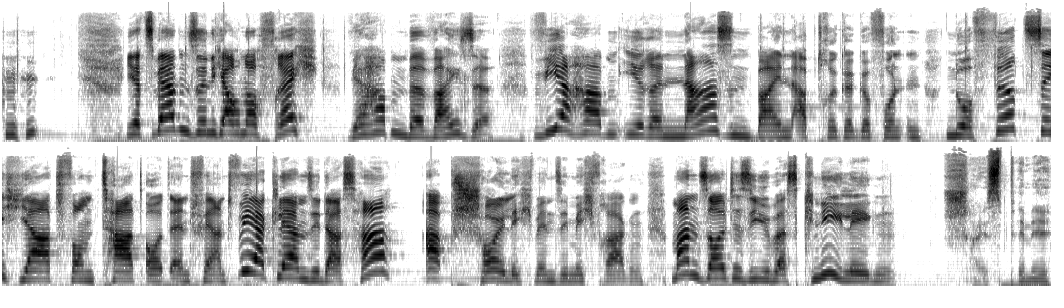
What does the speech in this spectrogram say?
Jetzt werden Sie nicht auch noch frech. Wir haben Beweise. Wir haben Ihre Nasenbeinabdrücke gefunden, nur 40 Yard vom Tatort entfernt. Wie erklären Sie das, ha? Abscheulich, wenn Sie mich fragen. Man sollte sie übers Knie legen. Scheiß Pimmel.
